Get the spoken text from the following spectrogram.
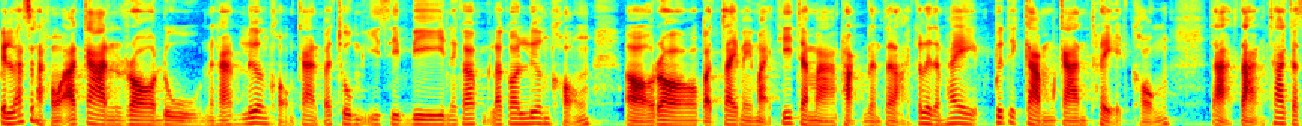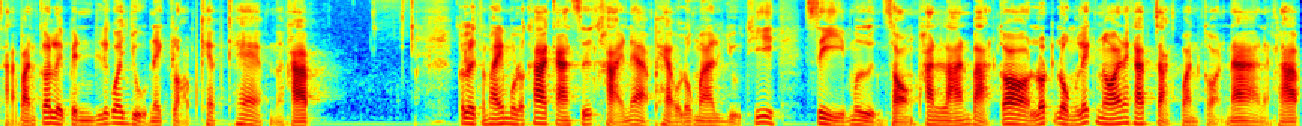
เป็นลักษณะของอาการรอดูนะครับเรื่องของการประชุม ECB นะครับแล้วก็เรื่องของอรอปัจจัยใหม่ ๆ ที่จะมาผลักดันตลาดก็เลยทำให้พฤติกรรมการเทรดของต่างชาติกับสถาบันก็เลยเป็นเรียกว่าอยู่ในกรอบแคบๆนะครับก็เลยทำให้มูลค่าการซื้อขายเนี่ยแผ่วลงมาอยู่ที่ 42,000 ล้านบาทก็ลดลงเล็กน้อยนะครับจากวันก่อนหน้านะครับ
